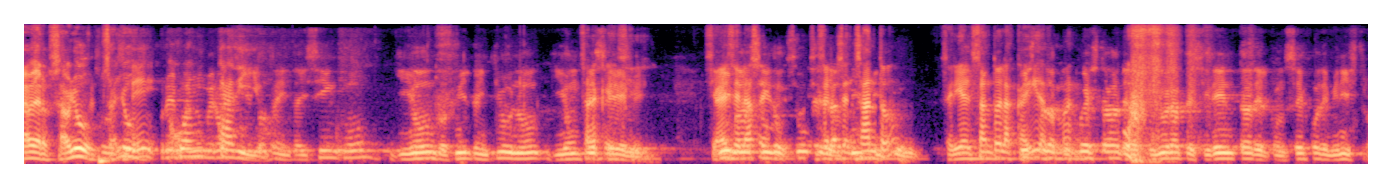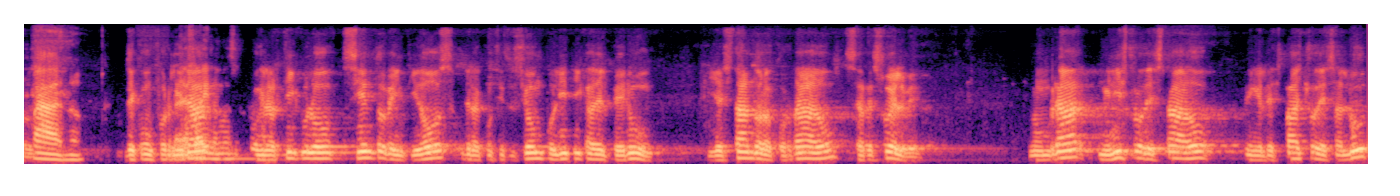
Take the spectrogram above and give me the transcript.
A ver, salud, salud. Juan número Cadillo. 135-2021-PCM. ¿Sabes qué? Si, a ese le hacen, se lo hacen santo, sería el santo de las Esta caídas, es la hermano. propuesta de la señora presidenta del Consejo de Ministros, Ah, no. de conformidad con el artículo 122 de la Constitución Política del Perú y estando lo acordado, se resuelve nombrar ministro de Estado en el despacho de salud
